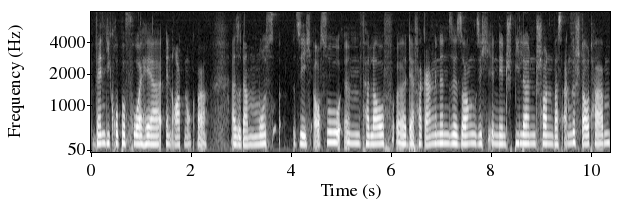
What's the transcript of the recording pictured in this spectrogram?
wenn die Gruppe vorher in Ordnung war. Also da muss, sehe ich auch so im Verlauf äh, der vergangenen Saison sich in den Spielern schon was angestaut haben.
